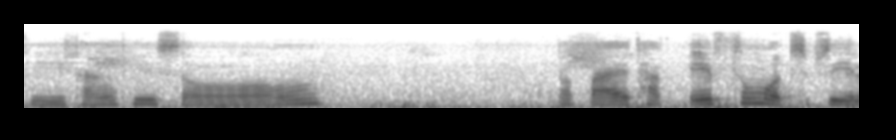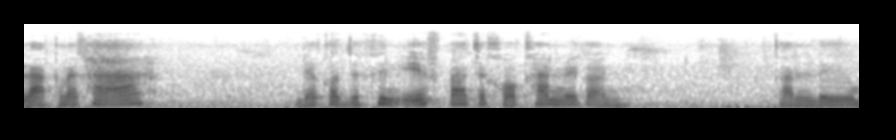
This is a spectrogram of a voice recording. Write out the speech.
t ครั้งที่สองต่อไปถัก f ทั้งหมด 14 หลักนะคะ เดี๋ยวก่อนจะขึ้น f ป้าจะขอขั้นไว้ก่อน กันลืม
